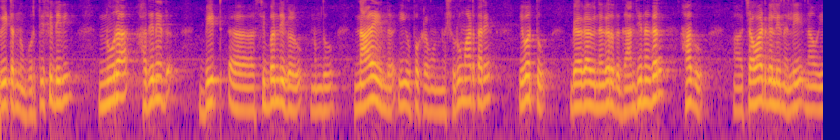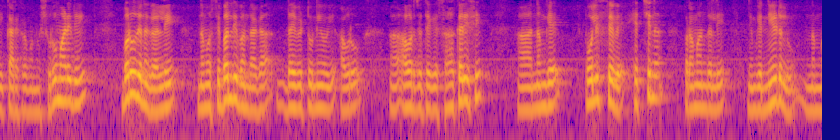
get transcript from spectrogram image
ಬೀಟನ್ನು ಗುರುತಿಸಿದ್ದೀವಿ. ನೂರ ಹದಿನೈದು ಬೀಟ್ ಸಿಬ್ಬಂದಿಗಳು ನಮ್ಮದು ನಾಳೆಯಿಂದ ಈ ಉಪಕ್ರಮವನ್ನು ಶುರು ಮಾಡ್ತಾರೆ. ಇವತ್ತು ಬೆಳಗಾವಿ ನಗರದ ಗಾಂಧಿನಗರ್ ಹಾಗೂ ಚವಾಡ್ಗಲ್ಲಿನಲ್ಲಿ ಚವಾಡ್ ಗಲ್ಲಿನಲ್ಲಿ ನಾವು ಈ ಕಾರ್ಯಕ್ರಮವನ್ನು ಶುರು ಮಾಡಿದ್ದೀವಿ. ಬರುವ ದಿನಗಳಲ್ಲಿ ನಮ್ಮ ಸಿಬ್ಬಂದಿ ಬಂದಾಗ ದಯವಿಟ್ಟು ನೀವು ಅವರು ಅವರ ಜೊತೆಗೆ ಸಹಕರಿಸಿ ನಮಗೆ ಪೊಲೀಸ್ ಸೇವೆ ಹೆಚ್ಚಿನ ಪ್ರಮಾಣದಲ್ಲಿ ನಿಮಗೆ ನೀಡಲು ನಮ್ಮ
